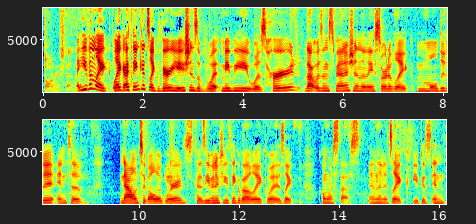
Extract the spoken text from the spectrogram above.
don't understand that. even like like I think it's like variations of what maybe was heard that mm-hmm. was in Spanish, and then they sort of like molded it into now Tagalog mm-hmm. words. Because even if you think about like what is like "cómo estás," and mm-hmm. then it's like you could in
